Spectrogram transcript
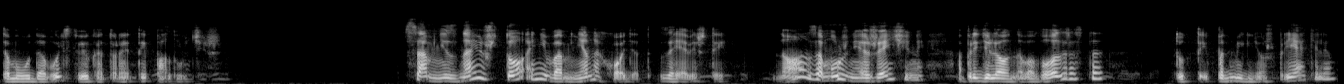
тому удовольствию, которое ты получишь. Сам не знаю, что они во мне находят, заявишь ты. Но замужние женщины определенного возраста, тут ты подмигнешь приятелям,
